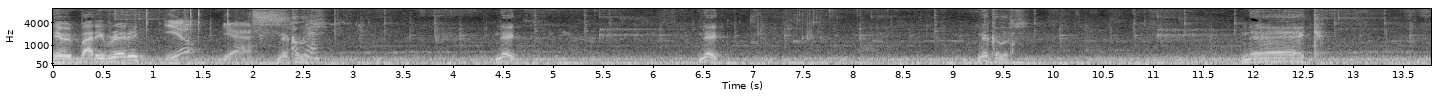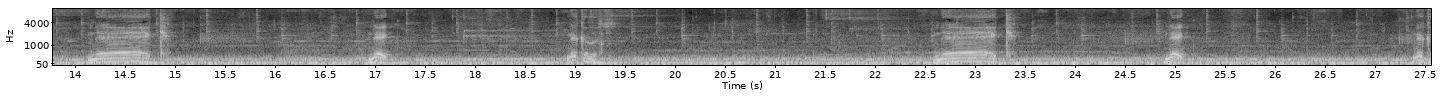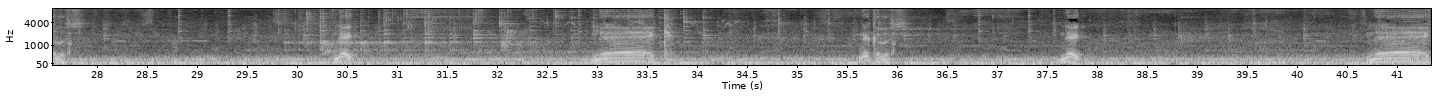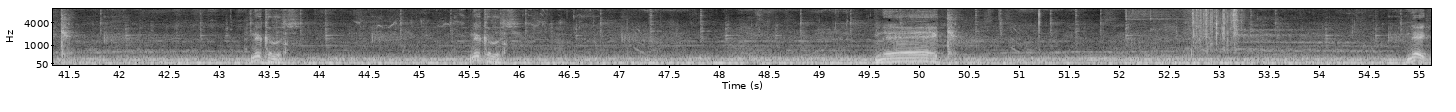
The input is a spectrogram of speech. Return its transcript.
Everybody ready? Yep. Yes. Nicolas. Okay. Nick. Nick. Nicolas. Nick. Nick. Nick. Nicolas. Nick. Nick. Nicolas. Nick. Nick. Nicolas. Nick. Nick. Nicolas. Nicolas. Nick. Nick.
